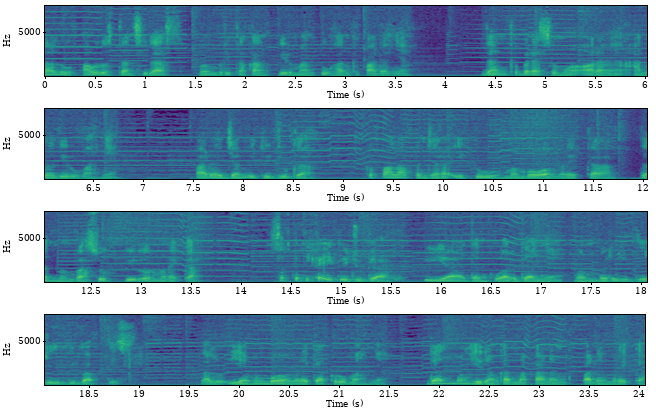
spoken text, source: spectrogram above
Lalu Paulus dan Silas memberitakan firman Tuhan kepadanya dan kepada semua orang yang ada di rumahnya. Pada jam itu juga, kepala penjara itu membawa mereka dan membasuh bilur mereka. Seketika itu juga ia dan keluarganya memberi diri dibaptis. Lalu ia membawa mereka ke rumahnya dan menghidangkan makanan kepada mereka.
